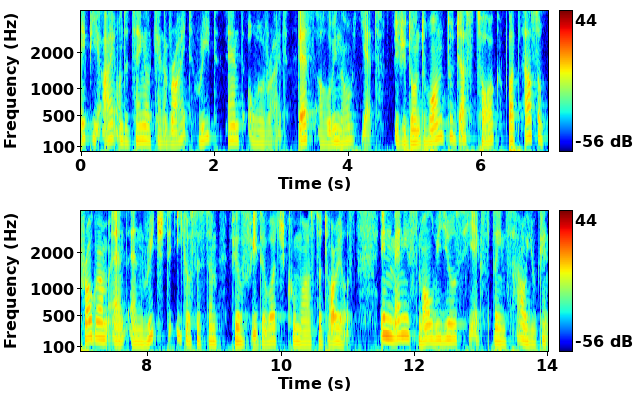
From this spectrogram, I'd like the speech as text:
API on the Tangle can write, read, and overwrite. That's all we know yet. If you don't want to just talk, but also program and enrich the ecosystem, feel free to watch Kumar's tutorials. In many small videos, he explains how you can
